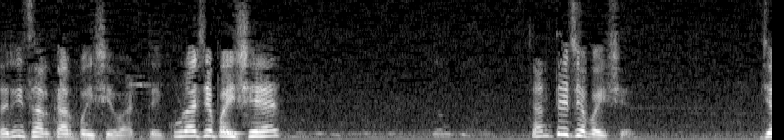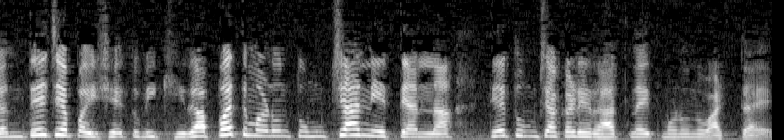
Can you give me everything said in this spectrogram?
तरी सरकार पैसे वाटते. कुणाचे पैसे आहेत? जनतेचे पैसे जनतेचे पैसे तुम्ही खिरापत म्हणून तुमच्या नेत्यांना ते तुमच्याकडे राहत नाहीत म्हणून वाटताय.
